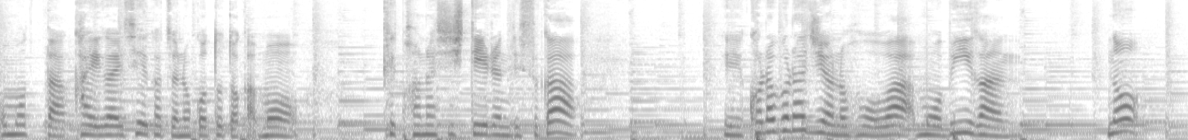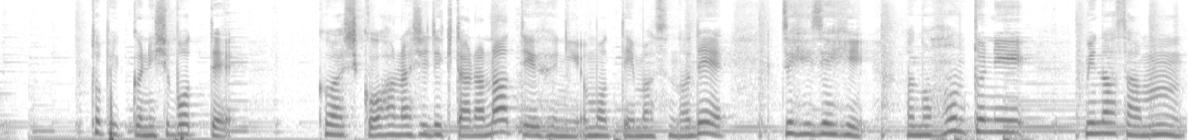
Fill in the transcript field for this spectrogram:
思った海外生活のこととかも結構話しているんですが、えーコラボラジオの方はもうビーガンのトピックに絞って詳しくお話しできたらなっていうふうに思っていますのでぜひぜひあの本当に皆さん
